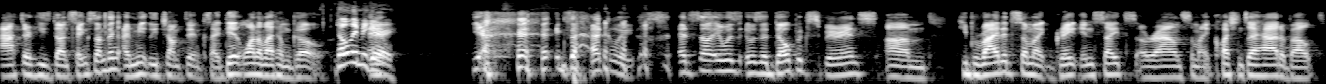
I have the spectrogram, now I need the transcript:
after he's done saying something, I immediately jumped in because I didn't want to let him go. Don't leave me, And it- Gary. Yeah, exactly. and so it was it was a dope experience. Um, he provided some like great insights around some like questions I had about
